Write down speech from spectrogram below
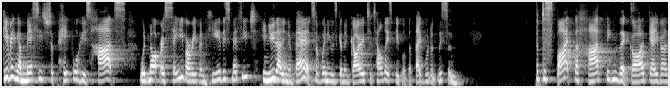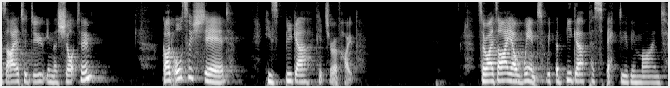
Giving a message to people whose hearts would not receive or even hear this message. He knew that in advance of when he was going to go to tell these people that they wouldn't listen. But despite the hard thing that God gave Isaiah to do in the short term, God also shared his bigger picture of hope. So Isaiah went with the bigger perspective in mind.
